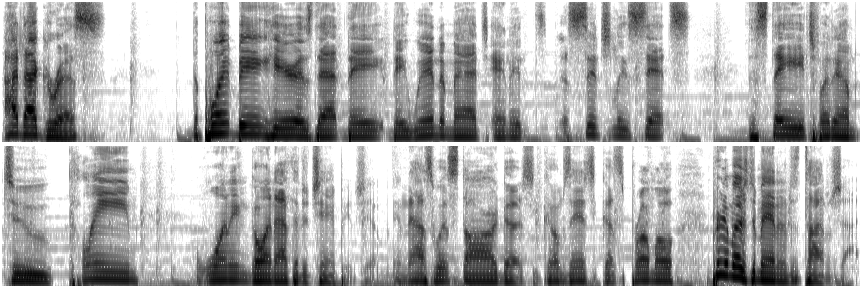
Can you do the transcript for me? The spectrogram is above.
I digress. The point being here is that they they win the match, and it essentially sets the stage for them to claim wanting going after the championship. And that's what Star does. She comes in, she cuts a promo, pretty much demanding the title shot.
